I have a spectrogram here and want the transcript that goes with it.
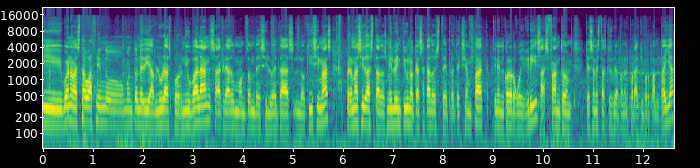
y bueno, ha estado haciendo un montón de diabluras por New Balance, ha creado un montón de siluetas loquísimas, pero no ha sido hasta 2021 que ha sacado este Protection Pack. Tienen el colorway gris, las Phantom, que son estas que os voy a poner por aquí por pantalla.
